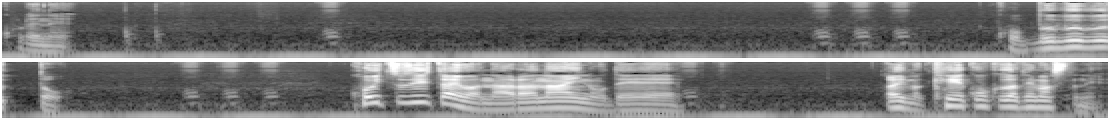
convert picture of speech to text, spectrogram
これね。こう、ブブブっと。こいつ自体は鳴らないので、あ、今警告が出ますね。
